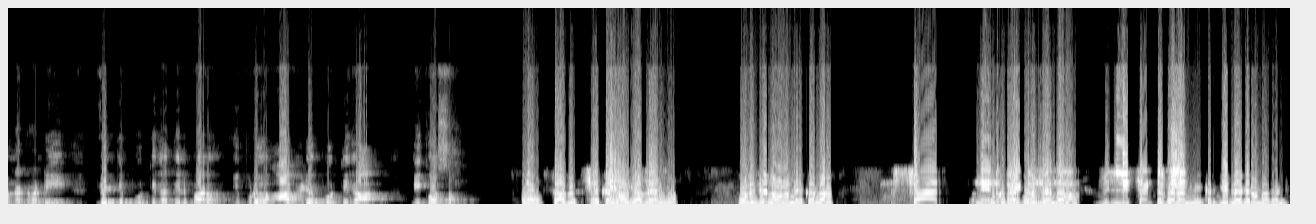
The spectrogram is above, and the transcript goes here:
ఉన్నటువంటి వ్యక్తి పూర్తిగా తెలిపారు. ఇప్పుడు ఆ వీడియో పూర్తిగా మీకోసం. హలో సాబి ఎక్కడ ఉన్నావు సాబి నువ్వు పోలీస్ స్టేషన్లో ఉన్నాను ఎక్కడ? సార్ నేను ఒకసారి బయట ఉన్నాను ఇక్కడ దగ్గర ఉన్నారండి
